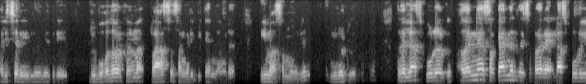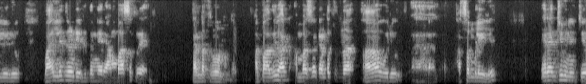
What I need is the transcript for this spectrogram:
വലിച്ചെറിയുന്നതിനെതിരെ ഒരു ബോധവൽക്കരണ ക്ലാസ് സംഘടിപ്പിക്കാൻ ഞങ്ങൾ ഈ മാസം മുതൽ മുന്നോട്ട് വരുന്നുണ്ട് അതെല്ലാ സ്കൂളുകൾക്കും. അത് തന്നെ സർക്കാർ നിർദ്ദേശപ്രകാരം എല്ലാ സ്കൂളുകളിലും ഒരു മാലിന്യത്തിന് വേണ്ടിയിട്ട് തന്നെ ഒരു അംബാസഡറെ കണ്ടെത്തണമെന്നുണ്ട്. അപ്പൊ അത് അംബാസഡർ കണ്ടെത്തുന്ന ആ ഒരു അസംബ്ലിയിൽ ഒരു അഞ്ച് മിനിറ്റ്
